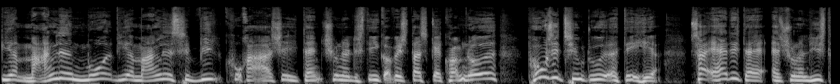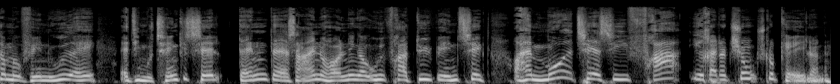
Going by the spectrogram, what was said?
Vi har manglet mod, vi har manglet civil courage i dansk journalistik, og hvis der skal komme noget positivt ud af det her, så er det da, at journalister må finde ud af, at de må tænke selv, danne deres egne holdninger ud fra dyb indsigt, og have mod til at sige fra i redaktionslokalerne.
